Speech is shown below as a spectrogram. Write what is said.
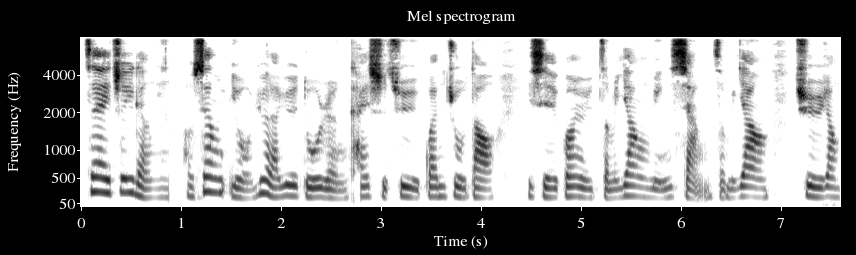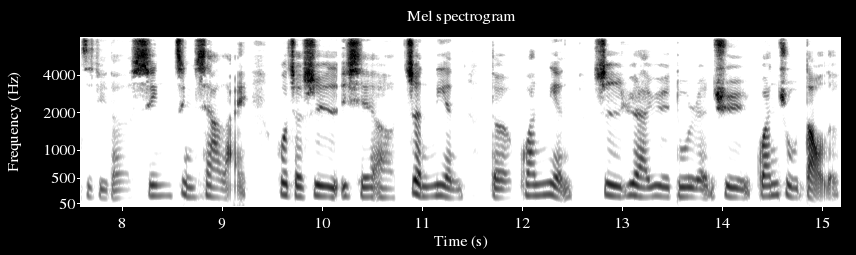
在这一两年，好像有越来越多人开始去关注到一些关于怎么样冥想，怎么样去让自己的心静下来。或者是一些呃正念的观念，是越来越多人去关注到了。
